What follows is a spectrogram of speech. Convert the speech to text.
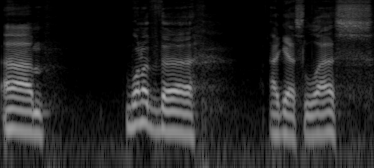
um, one of the, I guess, less,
